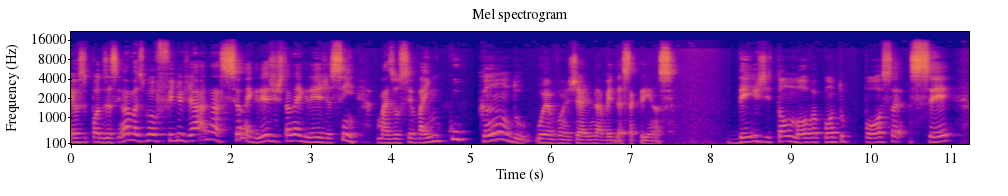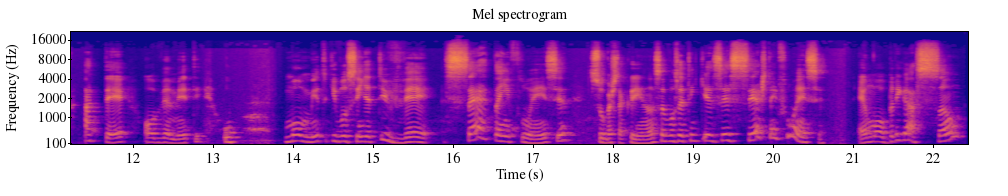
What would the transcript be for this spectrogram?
Aí você pode dizer assim, ah, mas meu filho já nasceu na igreja, está na igreja, sim, mas você vai inculcando o evangelho na vida dessa criança, desde tão nova quanto possa ser até, obviamente, o momento que você ainda tiver certa influência sobre esta criança, você tem que exercer esta influência. É uma obrigação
